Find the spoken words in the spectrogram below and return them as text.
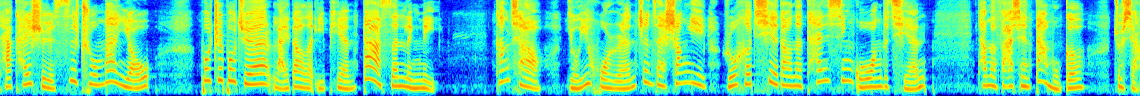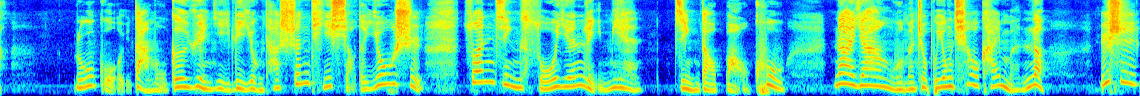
他开始四处漫游。不知不觉来到了一片大森林里，刚巧有一伙人正在商议如何窃到那贪心国王的钱。他们发现大拇哥，就想：如果大拇哥愿意利用他身体小的优势，钻进锁眼里面，进到宝库，那样我们就不用撬开门了。于是，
